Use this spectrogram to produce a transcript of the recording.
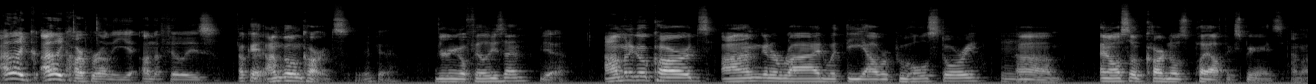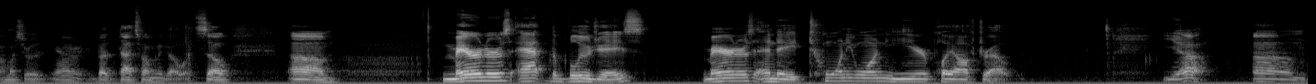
I like I like Harper on the on the Phillies. okay, I'm going Cards. Okay. You're gonna go Phillies then. Yeah. I'm gonna go Cards. I'm gonna ride with the Albert Pujols story, Mm. um, and also Cardinals playoff experience. I don't know how much really, you know, but that's what I'm gonna go with. So, um, Mariners at the Blue Jays. Mariners end a 21 year playoff drought. Yeah. Um,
